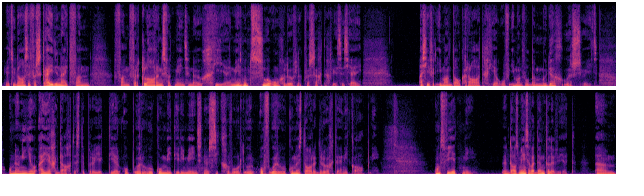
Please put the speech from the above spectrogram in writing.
Jy weet, so daar's 'n verskeidenheid van van verklaringe wat mense nou gee. En mense moet so ongelooflik versigtig wees as jy as jy vir iemand dalk raad gee of iemand wil bemoedig oor so iets om nou nie jou eie gedagtes te projekteer op oor hoekom het hierdie mens nou siek geword oor of oor hoekom is daar 'n droogte in die Kaap nie. Ons weet nie. Daar's mense wat dink hulle weet. Ehm um,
